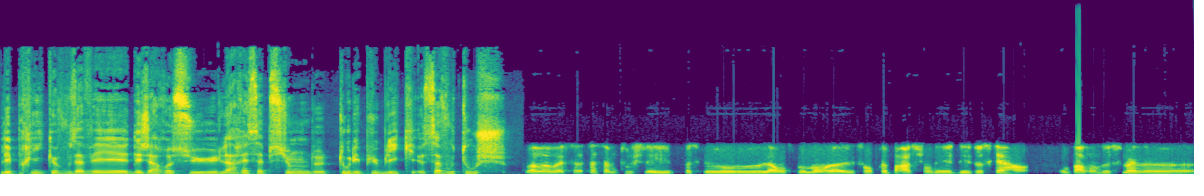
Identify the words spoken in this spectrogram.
Les prix que vous avez déjà reçus, la réception de tous les publics, ça vous touche? Ouais, ouais, ouais, ça, ça, ça me touche. Parce que euh, là, en ce moment, là, je suis en préparation des, des Oscars on part dans deux semaines euh,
